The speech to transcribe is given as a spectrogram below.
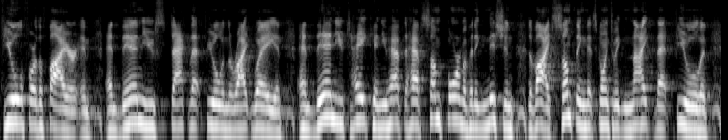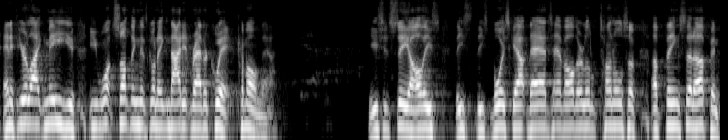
fuel for the fire, and, and then you stack that fuel in the right way. And, and then you take and you have to have some form of an ignition device, something that's going to ignite that fuel. And, and if you're like me, you, you want something that's going to ignite it rather quick. Come on now. You should see all these, these, these Boy Scout dads have all their little tunnels of, of things set up, and,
